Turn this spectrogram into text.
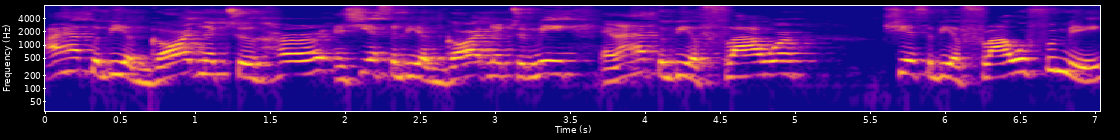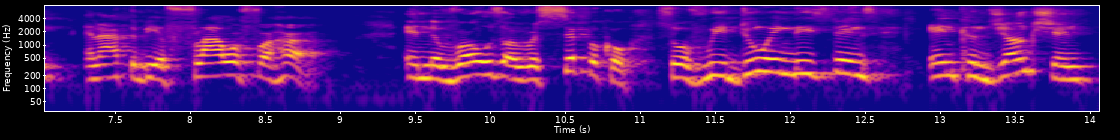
I have to be a gardener to her, and she has to be a gardener to me, and I have to be a flower. She has to be a flower for me, and I have to be a flower for her. And the roles are reciprocal. So if we're doing these things in conjunction,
